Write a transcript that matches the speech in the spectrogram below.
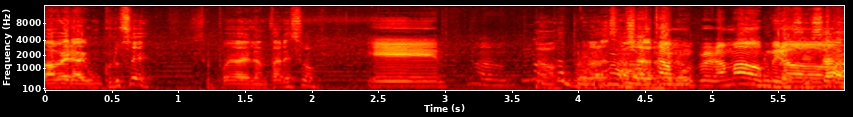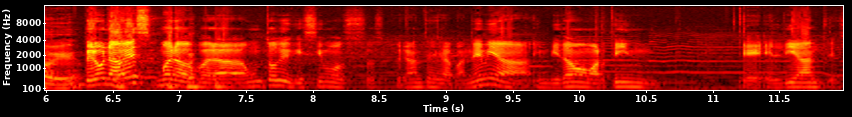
¿Va a haber este, algún cruce? ¿Se puede adelantar eso? Eh, no, No, está programado, ya está pero muy programado, nunca pero. se sabe, ¿eh? Pero una vez, bueno, para un toque que hicimos antes de la pandemia, invitamos a Martín eh, el día antes.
